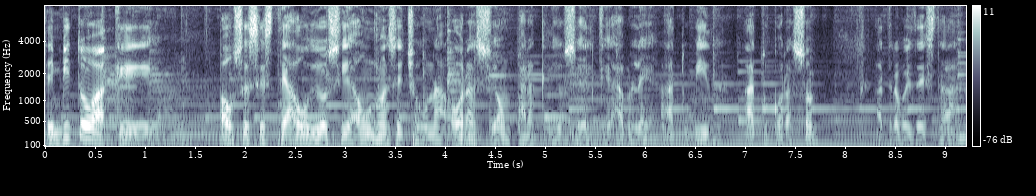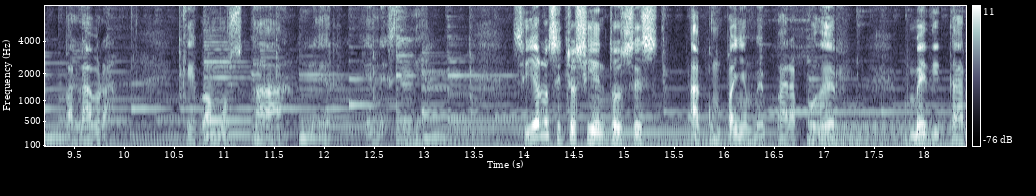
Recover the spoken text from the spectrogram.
Te invito a que pauses este audio si aún no has hecho una oración para que Dios sea el que hable a tu vida, a tu corazón a través de esta palabra que vamos a leer en este día. Si ya lo has hecho así, entonces acompáñame para poder meditar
